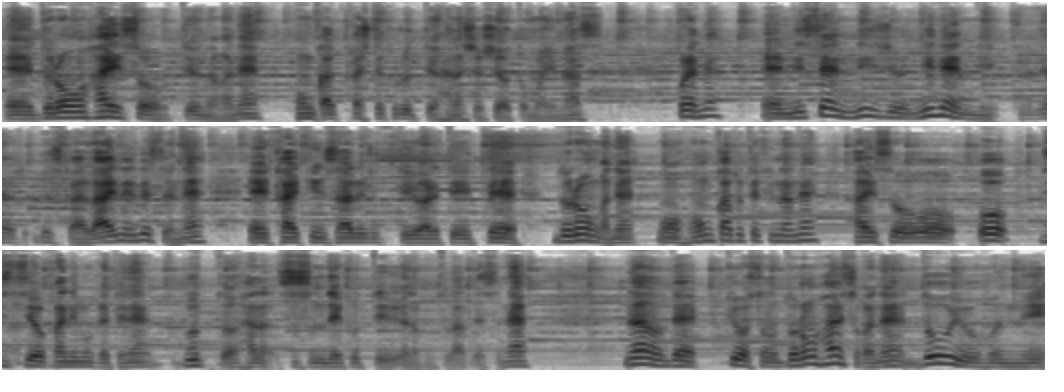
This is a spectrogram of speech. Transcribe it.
えー、ドローン配送っていうのがね、本格化してくるっていう話をしようと思います。これね、え、2022年に、ですから来年ですよね、え、解禁されるって言われていて、ドローンがね、もう本格的なね、配送を実用化に向けてね、ぐっと進んでいくっていうようなことなんですね。なので、今日はそのドローン配送がね、どういうふうに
